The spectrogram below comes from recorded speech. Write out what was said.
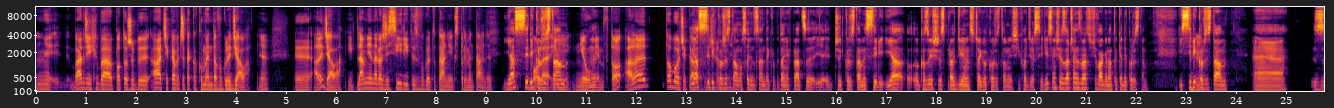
Mm, Bardziej chyba po to, żeby. A, ciekawe, czy taka komenda w ogóle działa, nie? E, Ale działa. I dla mnie na razie Siri to jest w ogóle totalnie eksperymentalny Ja z Siri korzystam... nie umiem w to, ale to było ciekawe. Ja z Siri korzystam, ostatnio dostałem takie pytanie w pracy, czy korzystamy z Siri. I ja okazuje się, że sprawdziłem, z czego korzystam, jeśli chodzi o Siri. W sensie zacząłem zwracać uwagę na to, kiedy korzystam. I z Siri Mhm. korzystam e, z,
